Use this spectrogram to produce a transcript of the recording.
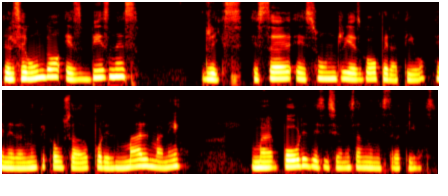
El segundo es Business Risks. Este es un riesgo operativo generalmente causado por el mal manejo, pobres decisiones administrativas.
